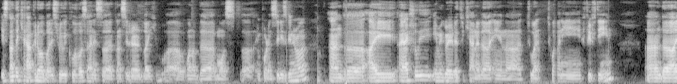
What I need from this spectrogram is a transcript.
it's not the capital, but it's really close, and it's uh, considered like uh, one of the most uh, important cities in Iran. And uh, I I actually immigrated to Canada in 2015, uh, and uh, I,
